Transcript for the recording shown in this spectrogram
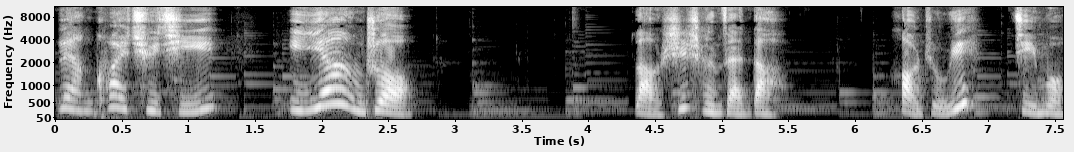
两块曲奇一样重。老师称赞道：“好主意，吉姆。”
